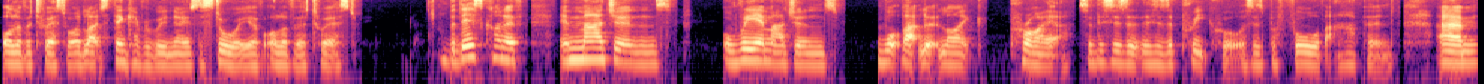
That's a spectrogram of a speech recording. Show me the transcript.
Oliver Twist, or I'd like to think everybody knows the story of Oliver Twist. But this kind of imagines or reimagines what that looked like prior. So this is a, this is a prequel. This is before that happened. Um,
